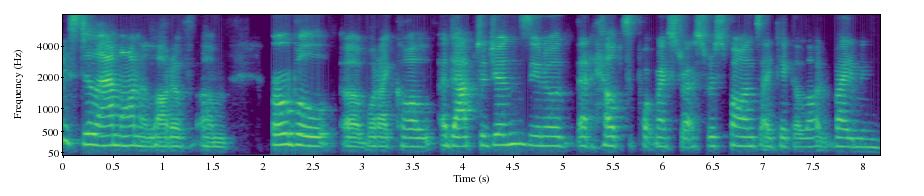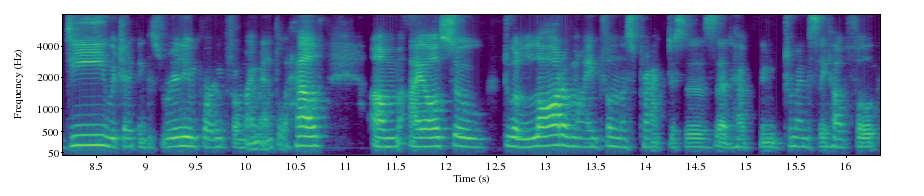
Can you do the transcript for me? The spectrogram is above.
I still am on a lot of um, herbal, uh, what I call adaptogens, you know, that help support my stress response. I take a lot of vitamin D, which I think is really important for my mental health. Um, I also do a lot of mindfulness practices that have been tremendously helpful.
